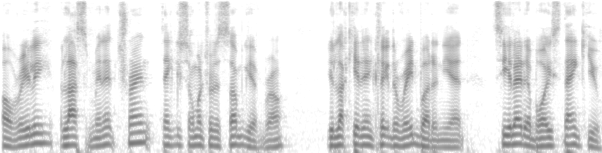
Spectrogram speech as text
Oh, really? Last minute, Trent? Thank you so much for the sub gift, bro. You're lucky I didn't click the raid button yet. See you later, boys. Thank you.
